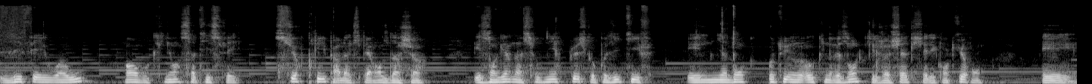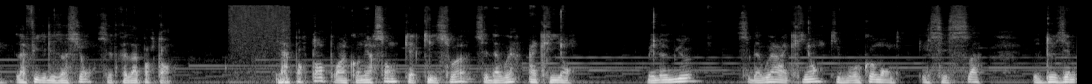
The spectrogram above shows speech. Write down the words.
L'effet waouh rend vos clients satisfaits, surpris par l'expérience d'achat. Ils en gardent un souvenir plus que positif, et il n'y a donc aucune, raison qu'ils achètent chez les concurrents. Et la fidélisation, c'est très important. L'important pour un commerçant, quel qu'il soit, c'est d'avoir un client. Mais le mieux, c'est d'avoir un client qui vous recommande. Et c'est ça le deuxième,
